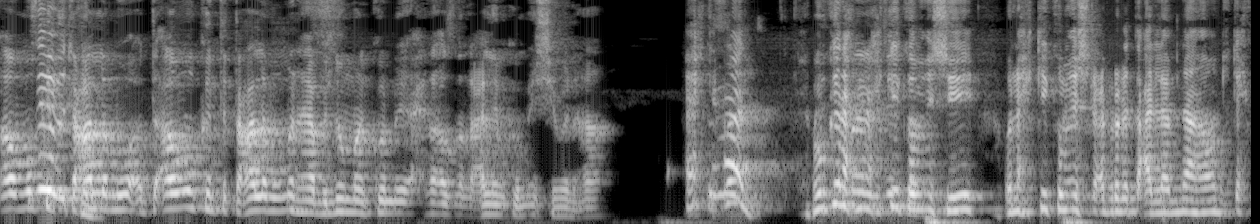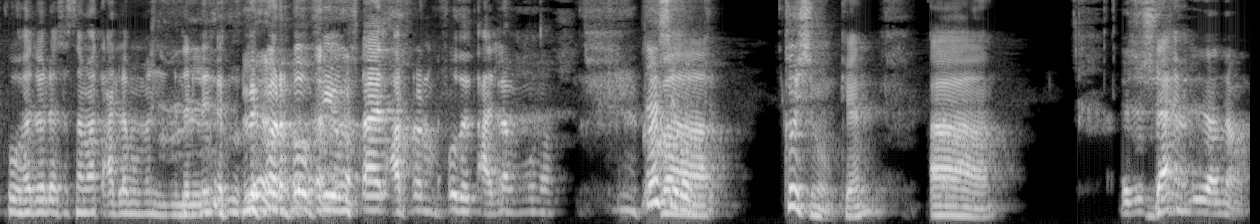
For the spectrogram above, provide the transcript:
ما ممكن. تتعلموا أو ممكن تتعلموا منها بدون ما نكون إحنا أصلا نعلمكم شيء منها. احتمال. ممكن إحنا نحكي لكم شيء ونحكي لكم إيش العبره اللي تعلمناها وأنتم تحكوا هدول أساسا ما تعلموا من من اللي, اللي مروا فيه ومش هاي العبره المفروض يتعلموها كل شيء ممكن. كل شيء ممكن. آه دائما- لا، نعم.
